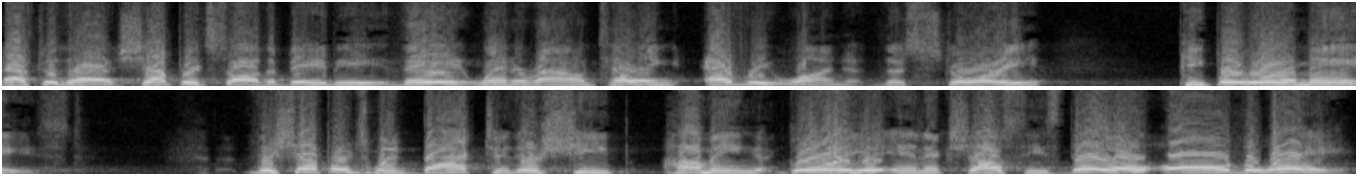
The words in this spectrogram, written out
After the shepherds saw the baby, they went around telling everyone the story. People were amazed. The shepherds went back to their sheep humming Gloria in excelsis Deo all the way.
